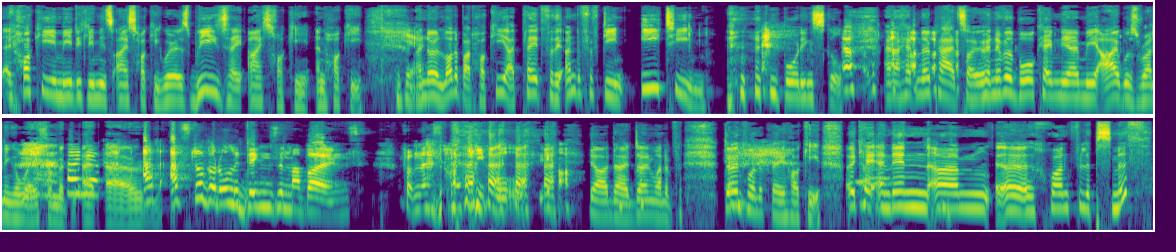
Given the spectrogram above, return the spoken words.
uh, hockey immediately means ice hockey, whereas we say ice hockey and hockey. I know a lot about hockey. I played for the under 15 E team in boarding school, and I had no pads. So whenever the ball came near me, I was running away from it. At, uh, I've, I've, still got all the dings in my bones from those hockey balls. Yeah. yeah, no, don't want to, don't want to play hockey. Okay, and then um, uh, Juan Philip Smith.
